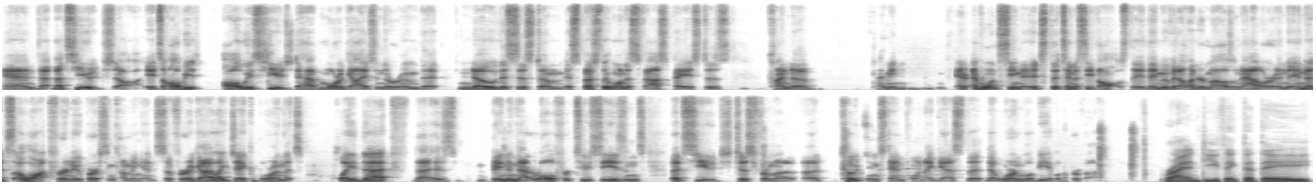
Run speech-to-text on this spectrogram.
and that, that's huge. it's always always huge to have more guys in the room that know the system, especially one as fast paced as kind of I mean, everyone's seen it. It's the Tennessee Vols. They, they move at 100 miles an hour, and, and that's a lot for a new person coming in. So for a guy like Jacob Warren that's played that, that has been in that role for two seasons, that's huge just from a, a coaching standpoint, I guess, that, that Warren will be able to provide. Ryan, do you think that they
